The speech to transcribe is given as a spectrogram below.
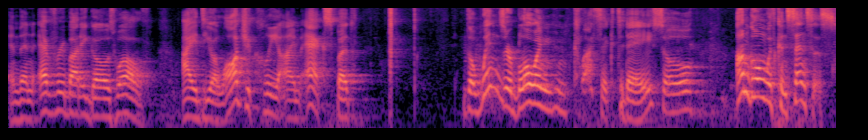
And then everybody goes, well, ideologically I'm X, but the winds are blowing classic today, so I'm going with consensus.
